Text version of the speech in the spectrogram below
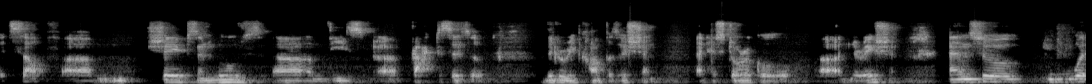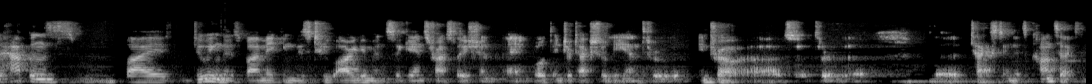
itself, um, shapes and moves um, these uh, practices of literary composition and historical uh, narration. And so, what happens by doing this, by making these two arguments against translation, and both intertextually and through intra, uh, so through the, the text in its context,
